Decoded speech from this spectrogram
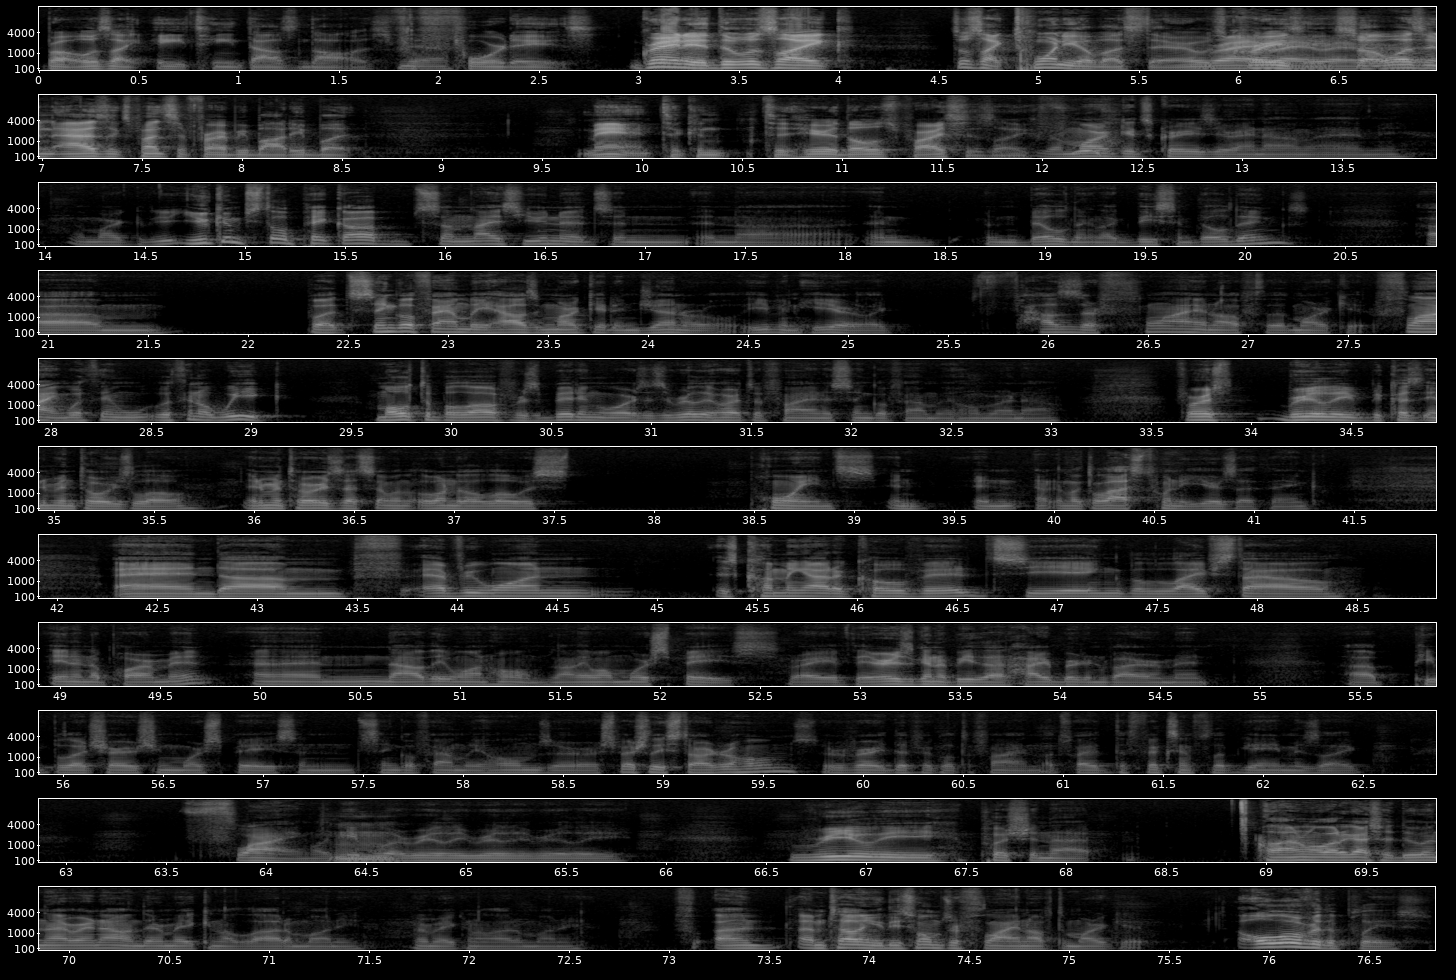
Bro, it was like $18,000 for Yeah. four days. Granted, there was like there was like 20 of us there. It was Right, crazy. right, right, so it wasn't as expensive for everybody, but man, to con- to hear those prices like The market's crazy right now in Miami. The market, you, you can still pick up some nice units in in uh, in, in building like decent buildings, um, but single family housing market in general, even here, like houses are flying off the market, flying within within a week. Multiple offers, bidding wars. It's really hard to find a single family home right now. First, really because inventory is low. Inventory is at one of the lowest points in, in in like the last 20 years, I think. And um, everyone is coming out of COVID, seeing the lifestyle in an apartment, and now they want homes. Now they want more space, right? If there is going to be that hybrid environment, uh, people are cherishing more space, and single-family homes, or especially starter homes, are very difficult to find. That's why the fix and flip game is like flying. Like people Mhm. are really, really, really, really pushing that. I don't know a lot of guys are doing that right now, and they're making a lot of money. They're making a lot of money. I'm, I'm telling you, these homes are flying off the market, all over the place,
